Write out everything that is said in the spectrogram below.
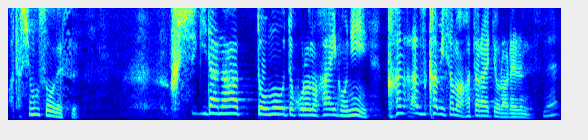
私もそうです。不思議だなと思うところの背後に必ず神様は働いておられるんですね。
